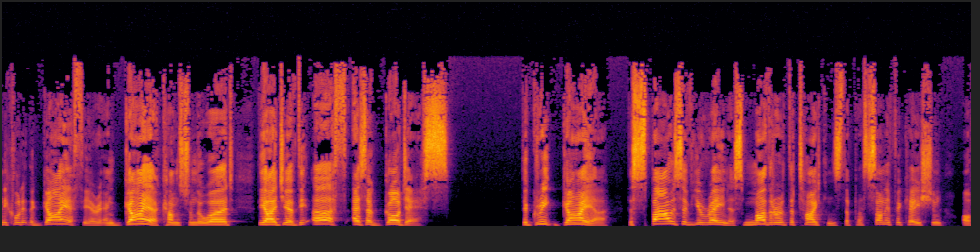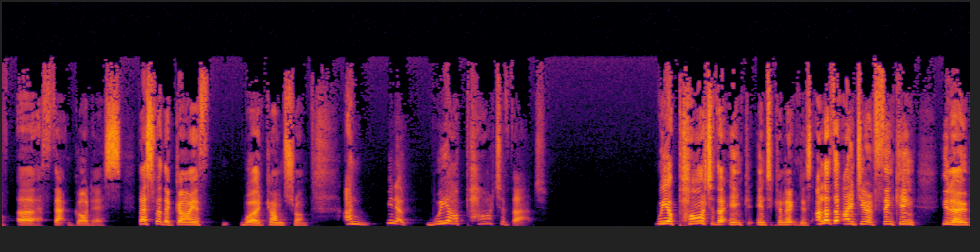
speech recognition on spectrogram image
And he called it the Gaia theory. And Gaia comes from the word, the idea of the earth as a goddess. The Greek Gaia, the spouse of Uranus, mother of the Titans, the personification of earth, that goddess. That's where the Gaia word comes from. And, you know, we are part of that. We are part of that interconnectedness. I love the idea of thinking, you know,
